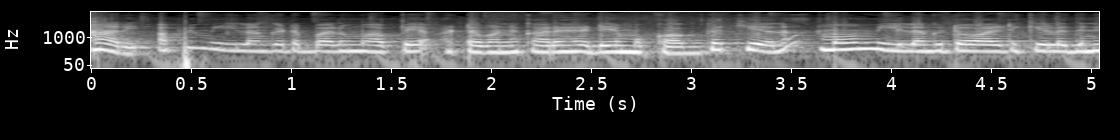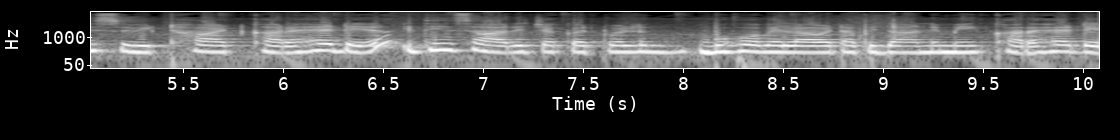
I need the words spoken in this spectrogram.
හරි. අපි මීළඟට බලමු අපේ අටවන කර හැඩය මොකක්ද කියලා. මම මීළඟට ඔයාලට කියලා දෙන ස්විට් හාට් කර හැඩය ඉතින් සාරි ජැකට් වලට බොහෝ වෙලාවට අපි දාන්නේ මේ කර හැඩය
